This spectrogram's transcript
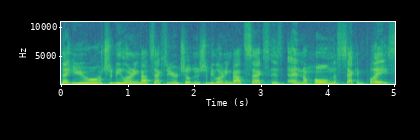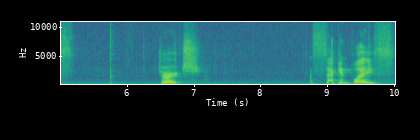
that you should be learning about sex or your children should be learning about sex sex is in the home, the second place. Church. A second place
